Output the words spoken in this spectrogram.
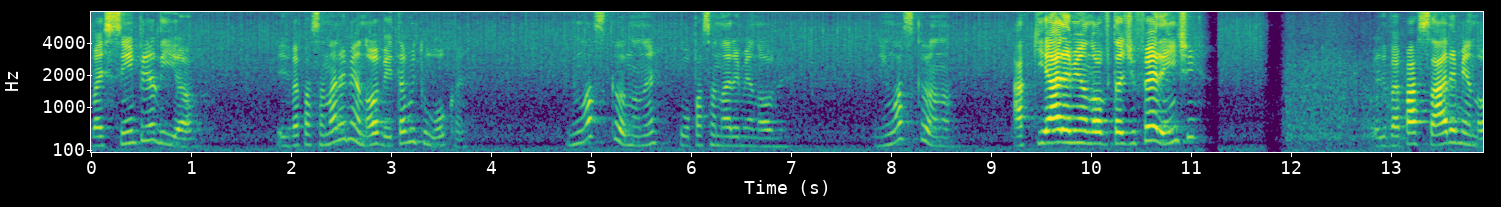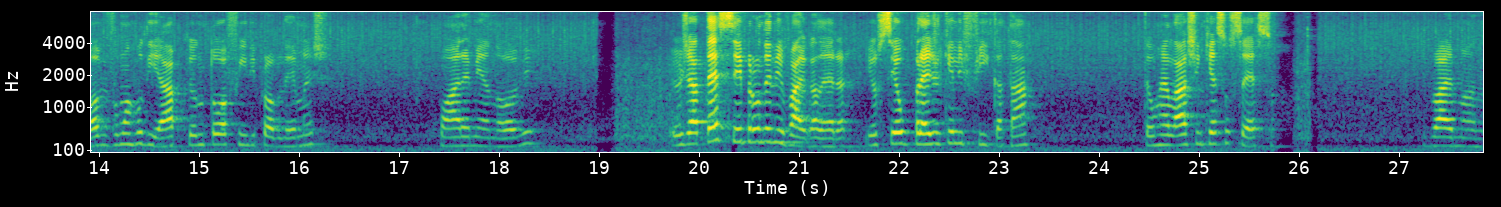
Vai sempre ali, ó. Ele vai passar na área 69, ele tá muito louco, né? Nem lascando, né? Vou passar na área 69. Nem lascando. Aqui a área 69 tá diferente. Ele vai passar a área 69. Vamos arrodear, porque eu não tô afim de problemas com a área 69. Eu já até sei pra onde ele vai, galera. Eu sei o prédio que ele fica, tá? Então relaxem que é sucesso. Vai, mano.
